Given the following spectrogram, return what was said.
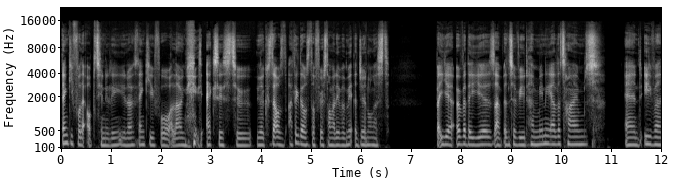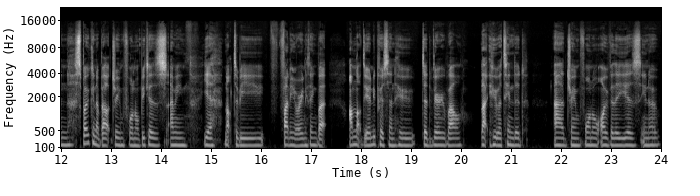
thank you for that opportunity. You know, thank you for allowing me access to, you know, because that was, I think that was the first time I'd ever met a journalist. But yeah, over the years, I've interviewed her many other times and even spoken about Dream because, I mean, yeah, not to be funny or anything, but I'm not the only person who did very well, like who attended uh, Dream Fono over the years. You know,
